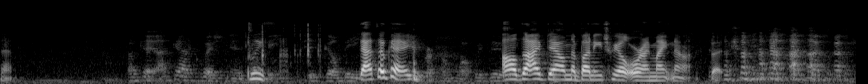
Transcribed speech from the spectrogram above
That, Okay, I've got a question. It's Please. Gonna be, gonna be That's okay. from what we do. I'll dive down the bunny trail, or I might not. But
